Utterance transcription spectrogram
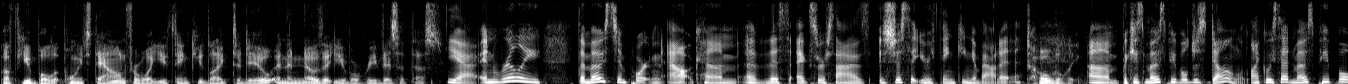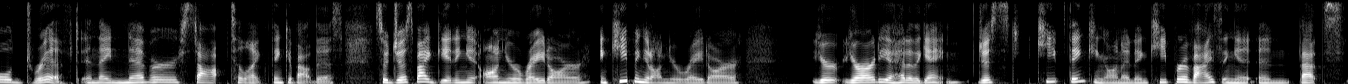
a few bullet points down for what you think you'd like to do and then know that you will revisit this. yeah, and really, the most important outcome of this exercise is just that you're thinking about it. Totally. um, because most people just don't. Like we said, most people drift and they never stop to like think about this. So just by getting it on your radar and keeping it on your radar, you're you're already ahead of the game. Just keep thinking on it and keep revising it, and that's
